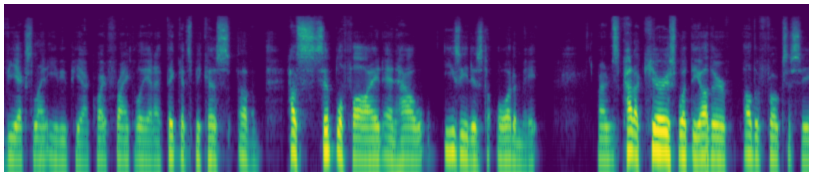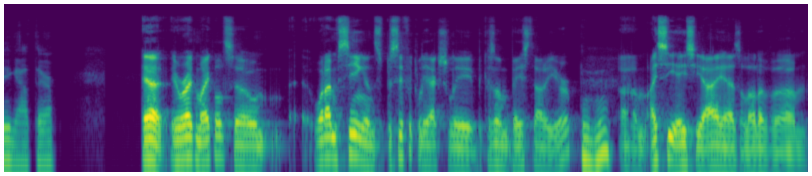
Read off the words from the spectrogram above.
VXLAN EVPN, quite frankly. And I think it's because of how simplified and how easy it is to automate. I'm just kind of curious what the other other folks are seeing out there. Yeah, you're right, Michael. So what I'm seeing, and specifically actually because I'm based out of Europe, mm-hmm. um, I see ACI has a lot of um,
